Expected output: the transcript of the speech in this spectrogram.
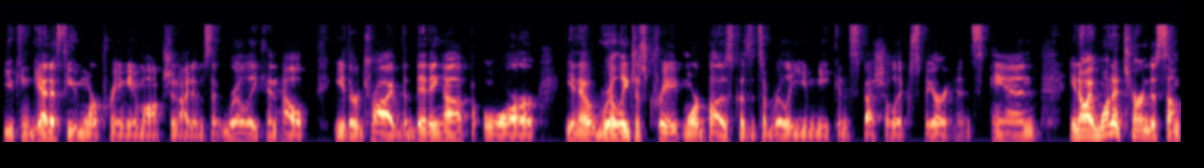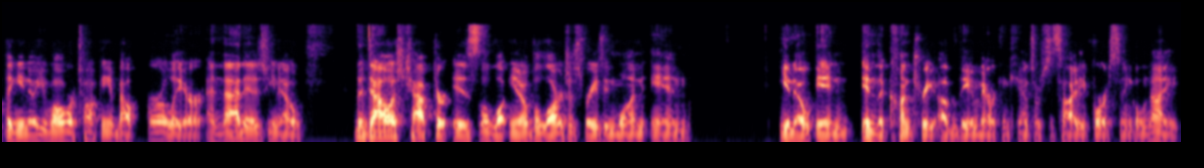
You can get a few more premium auction items that really can help either drive the bidding up or, you know, really just create more buzz because it's a really unique and special experience. And, you know, I want to turn to something, you know, you all were talking about earlier. And and that is, you know, the Dallas chapter is the you know the largest raising one in you know in in the country of the American Cancer Society for a single night.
